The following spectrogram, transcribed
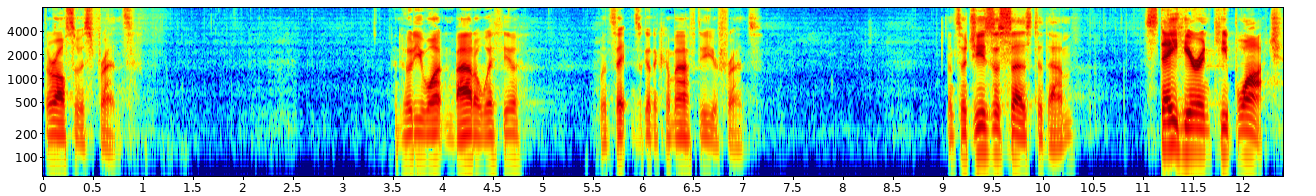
They're also his friends. And who do you want in battle with you when Satan's going to come after your friends? And so Jesus says to them, Stay here and keep watch.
